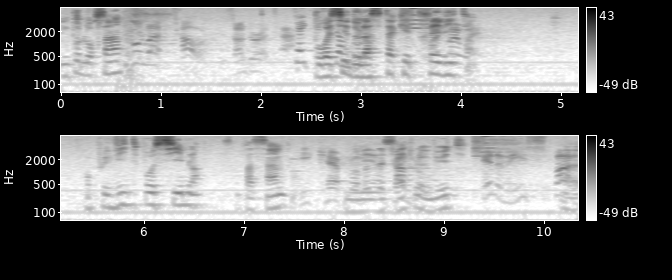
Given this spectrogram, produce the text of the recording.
Une peau de l'oursin. Take pour essayer de la stacker très vite. Au plus vite possible. C'est pas simple, mais euh, c'est vrai que le but. Spotted.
